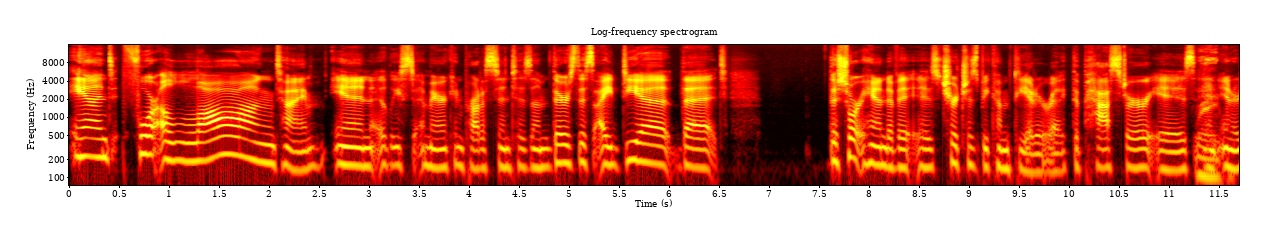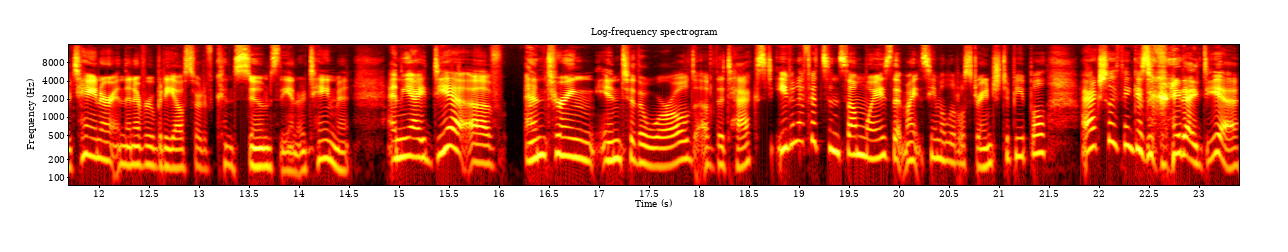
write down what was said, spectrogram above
And for a long time in at least American Protestantism, there's this idea that the shorthand of it is churches become theater, right? Like the pastor is Right. an entertainer and then everybody else sort of consumes the entertainment. And the idea of entering into the world of the text, even if it's in some ways that might seem a little strange to people, I actually think is a great idea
